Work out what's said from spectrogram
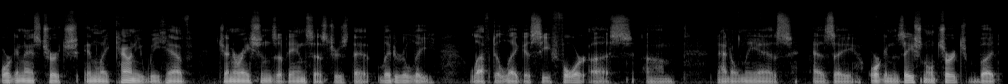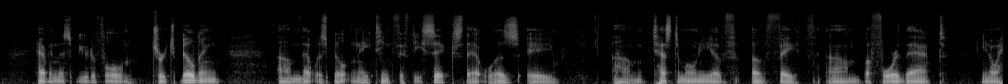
organized church in Lake County, we have generations of ancestors that literally left a legacy for us, um, not only as as a organizational church, but having this beautiful church building um, that was built in 1856. That was a um, testimony of of faith. Um, before that, you know, a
